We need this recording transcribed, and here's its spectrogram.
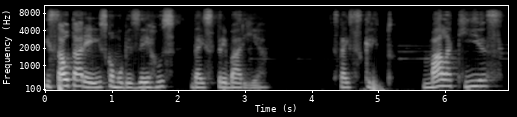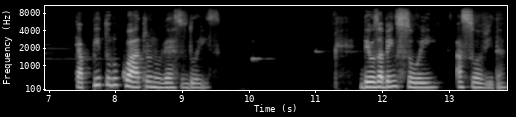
e saltareis como bezerros da estrebaria. Está escrito, Malaquias, capítulo 4, no verso 2. Deus abençoe a sua vida.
